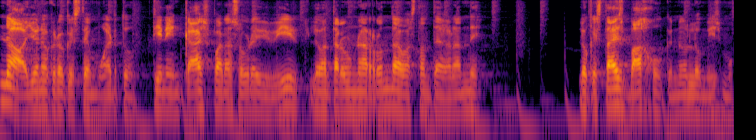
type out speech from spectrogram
No, yo no creo que esté muerto. Tienen cash para sobrevivir. Levantaron una ronda bastante grande. Lo que está es bajo, que no es lo mismo.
